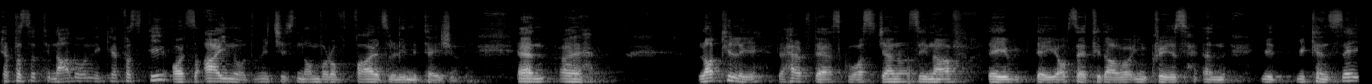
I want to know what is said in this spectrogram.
capacity, not only capacity, also inode, which is number of files limitation. And uh, Luckily, the help desk was generous enough. They, they accepted our increase and we, we can save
